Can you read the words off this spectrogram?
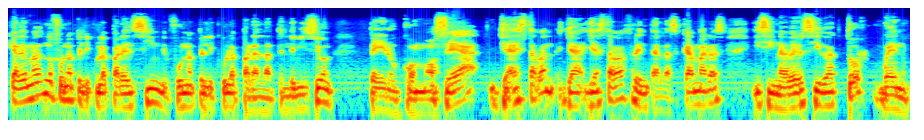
que además no fue una película para el cine, fue una película para la televisión, pero como sea, ya estaban, ya, ya estaba frente a las cámaras y sin haber sido actor. Bueno,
